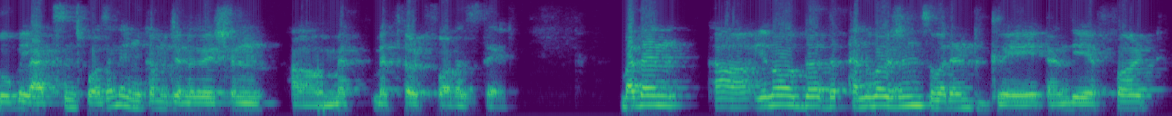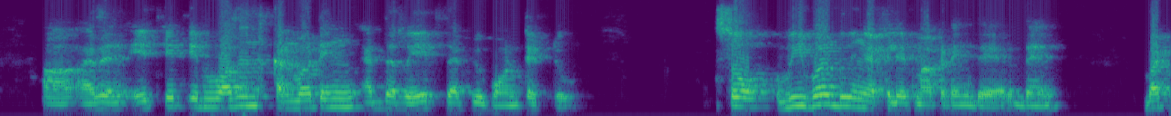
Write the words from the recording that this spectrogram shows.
Google AdSense was an income generation uh, met- method for us there but then uh, you know the, the conversions weren't great and the effort uh, as in it, it, it wasn't converting at the rate that we wanted to. So we were doing affiliate marketing there then. But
